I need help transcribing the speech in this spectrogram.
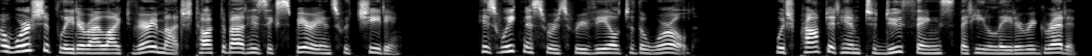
A worship leader I liked very much talked about his experience with cheating. His weakness was revealed to the world, which prompted him to do things that he later regretted.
